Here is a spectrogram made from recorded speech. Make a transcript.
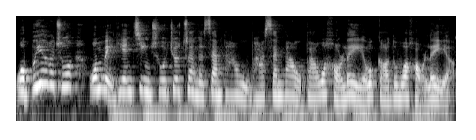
我不要说我每天进出就赚个三趴五趴三趴五趴，我好累哦，我搞得我好累哦。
